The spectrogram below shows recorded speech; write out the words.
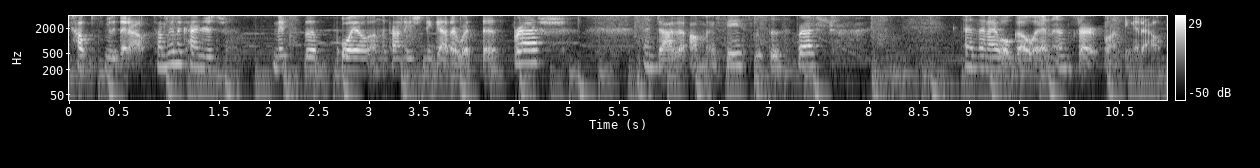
help smooth it out. So I'm going to kind of just mix the oil and the foundation together with this brush and dot it on my face with this brush and then I will go in and start blending it out.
